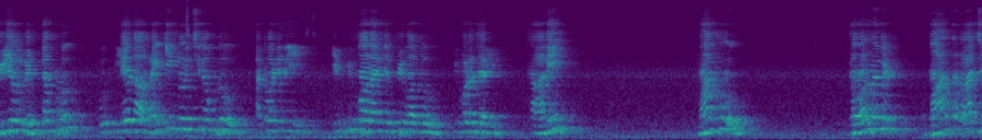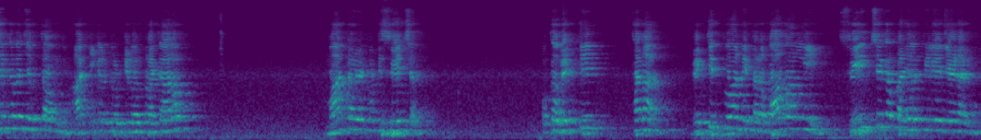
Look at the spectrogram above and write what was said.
వీడియోలు పెట్టినప్పుడు లేదా రైటింగ్లో ఇచ్చినప్పుడు అటువంటిది ఇవ్వాలని చెప్పి వాళ్ళు ఇవ్వడం జరిగింది. కానీ మాకు గవర్నమెంట్ భారత రాజ్యాంగమే చెప్తా ఉంది. ఆర్టికల్ ట్వంటీ వన్ ప్రకారం మాట్లాడేటువంటి స్వేచ్ఛ. ఒక వ్యక్తి తన వ్యక్తిత్వాన్ని తన భావాల్ని స్వేచ్ఛగా ప్రజలకు తెలియజేయడానికి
